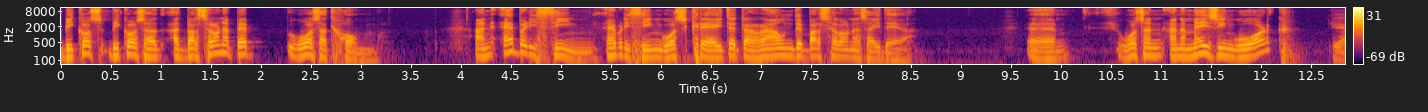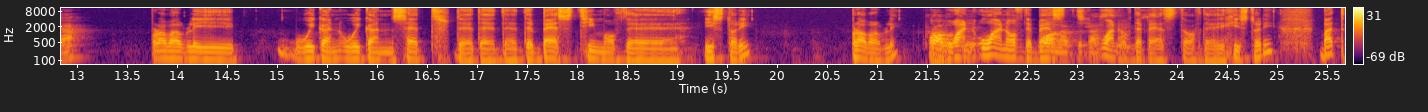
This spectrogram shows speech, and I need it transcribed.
because because at, at, Barcelona Pep was at home, and everything everything was created around the Barcelona's idea. Um, it was an, an amazing work. Yeah, probably we can we can set the, the, the, the best team of the history. Probably. Probably. One one of the best one of the best, one of the, best of the history. But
